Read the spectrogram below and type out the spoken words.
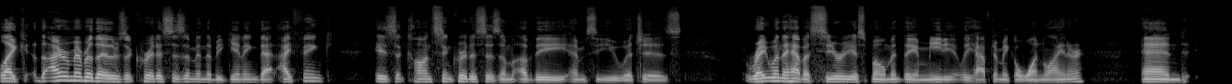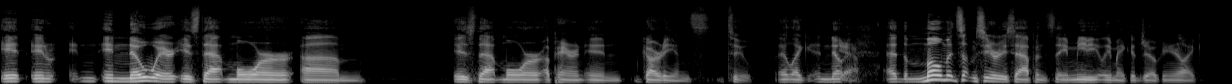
Like the, I remember that there's a criticism in the beginning that I think is a constant criticism of the MCU, which is right when they have a serious moment, they immediately have to make a one-liner, and it in in, in nowhere is that more um is that more apparent in Guardians too. Like no, Yeah. at the moment something serious happens, they immediately make a joke, and you're like,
